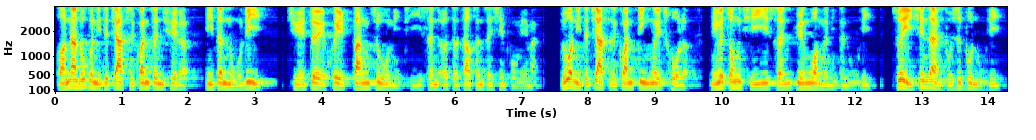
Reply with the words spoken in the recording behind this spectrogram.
哦，那如果你的价值观正确了，你的努力绝对会帮助你提升而得到真正幸福美满。如果你的价值观定位错了，你会终其一生冤枉了你的努力。所以现在不是不努力，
